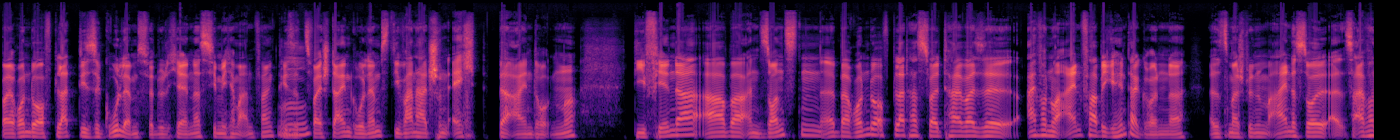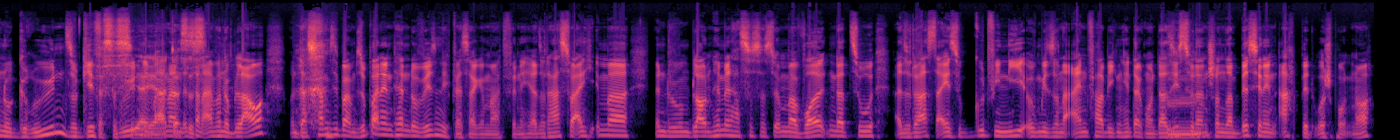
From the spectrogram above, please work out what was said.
bei Rondo of Blood diese Golems, wenn du dich erinnerst, ziemlich am Anfang. Diese Mhm. zwei Steingolems, die waren halt schon echt beeindruckend. Ne? Die fehlen da, aber ansonsten äh, bei Rondo of Blood hast du halt teilweise einfach nur einfarbige Hintergründe. Also zum Beispiel im einen, das soll, es ist einfach nur grün, so Das ist- giftgrün, ja, im ja, anderen das ist dann ist- einfach nur blau. Und das haben sie beim Super Nintendo wesentlich besser gemacht, finde ich. Also da hast du eigentlich immer, wenn du einen blauen Himmel hast, hast du immer Wolken dazu. Also du hast eigentlich so gut wie nie irgendwie so einen einfarbigen Hintergrund. Da siehst du Mhm. dann schon so ein bisschen den 8-Bit-Ursprung noch.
